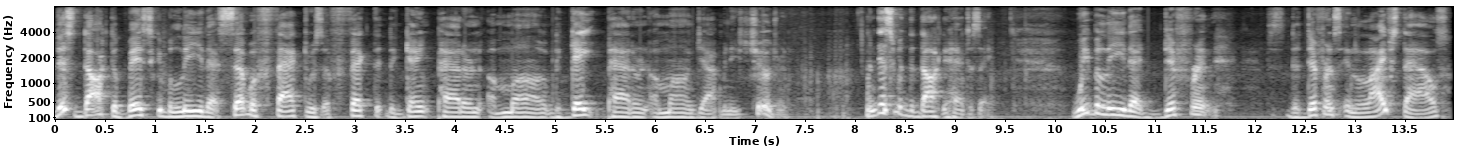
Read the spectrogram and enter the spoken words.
this doctor basically believed that several factors affected the gait pattern among the gait pattern among Japanese children. And this is what the doctor had to say. We believe that different the difference in lifestyles,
